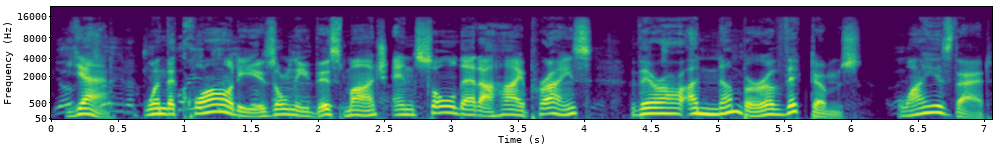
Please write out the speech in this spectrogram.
Yet, when the quality is only this much and sold at a high price, there are a number of victims. Why is that?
